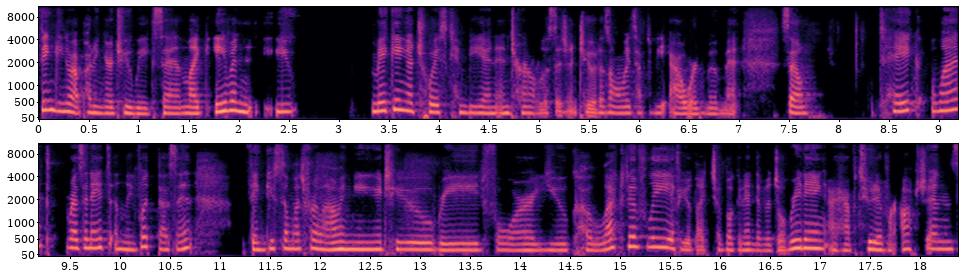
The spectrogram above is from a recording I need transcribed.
thinking about putting your two weeks in, like even you making a choice can be an internal decision too. It doesn't always have to be outward movement. So take what resonates and leave what doesn't. Thank you so much for allowing me to read for you collectively. If you'd like to book an individual reading, I have two different options.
